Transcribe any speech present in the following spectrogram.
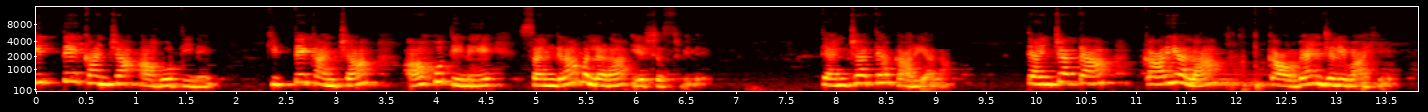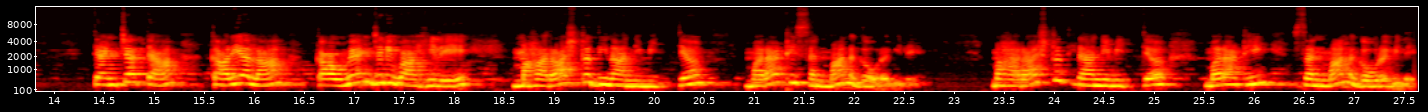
कित्येकांच्या आहुतीने. कित्येकांच्या आहुतीने संग्राम लढा यशस्विले. त्यांच्या त्या कार्याला त्यांच्या त्या कार्याला काव्यांजली वाहिले. त्यांच्या त्या कार्याला काव्यांजली वाहिले महाराष्ट्र दिनानिमित्त मराठी सन्मान गौरविले. महाराष्ट्र दिनानिमित्त मराठी सन्मान गौरविले.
